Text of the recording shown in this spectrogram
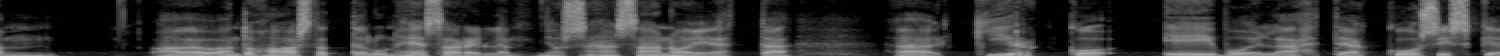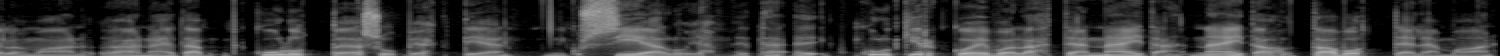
äm, antoi haastattelun Hesarille, jossa hän sanoi, että ä, kirkko ei voi lähteä kosiskelemaan näitä kuluttajasubjektien niin kuin sieluja. Että kirkko ei voi lähteä näitä, näitä tavoittelemaan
